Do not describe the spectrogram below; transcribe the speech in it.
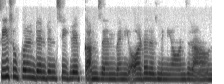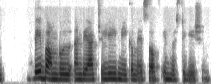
See, Superintendent Seegrave comes in when he orders his minions around. They bumble and they actually make a mess of investigation,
